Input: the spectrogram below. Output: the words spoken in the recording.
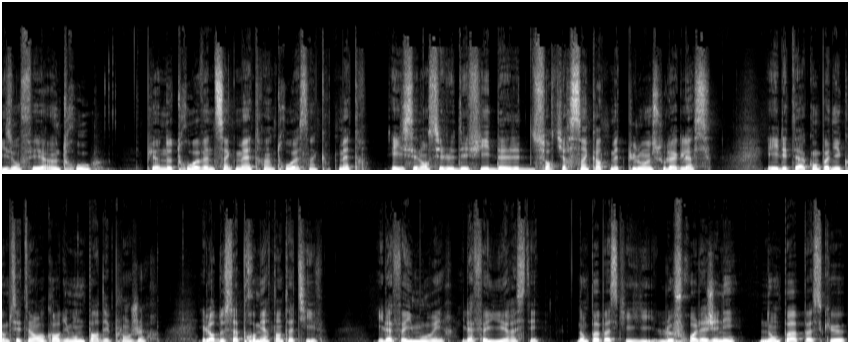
Ils ont fait un trou, puis un autre trou à 25 mètres, un trou à 50 mètres, et il s'est lancé le défi de sortir 50 mètres plus loin sous la glace. Et il était accompagné, comme c'était un record du monde, par des plongeurs. Et lors de sa première tentative, il a failli mourir, il a failli y rester. Non pas parce que le froid l'a gêné, non pas parce que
